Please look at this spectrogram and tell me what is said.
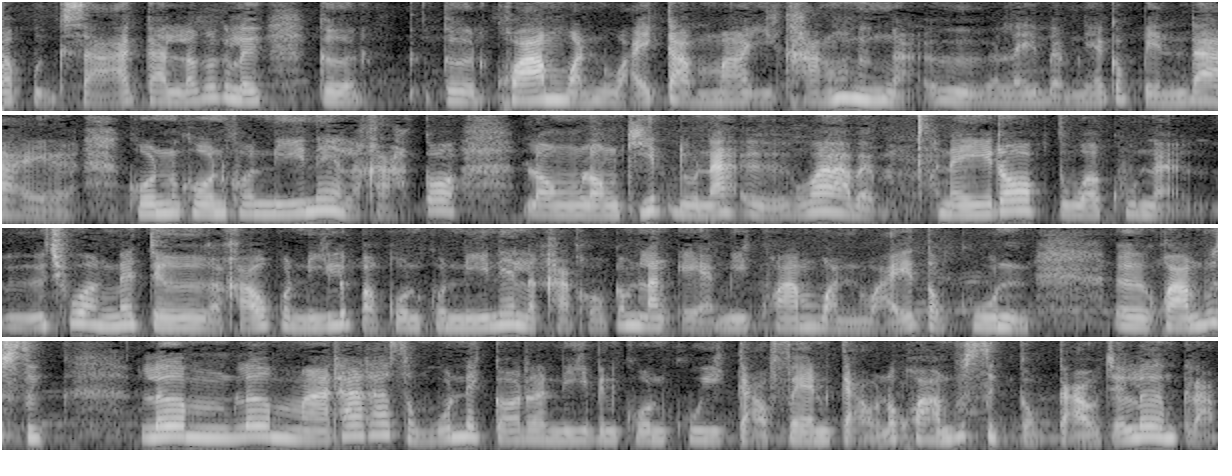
มาปรึกษากัน แล้วก็เลยเกิด เกิดความหวั่นไหวกลับมาอีกครั้งหนึ่งอะเอออะไรแบบนี้ก็เป็นได้คนคนคนนี้เนี่ยแหละค่ะ ก็ลองลองคิดดูนะ เออว่าแบบในรอบตัวคุณอะ หรือช่วงน่าเจอกับเขาคนนี้หรือเปล่าคนคนนี้เนี่ยแหละค่ะเขากำลังแอบมีความหวั่นไหวต่อคุณ เออความรู้สึก เริ่มเริ่มมาถ้าถ้าสมมุติในกรณีเป็นคนคุยเก่าแฟนเก่านะความรู้สึกเก่าๆจะเริ่มกลับ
